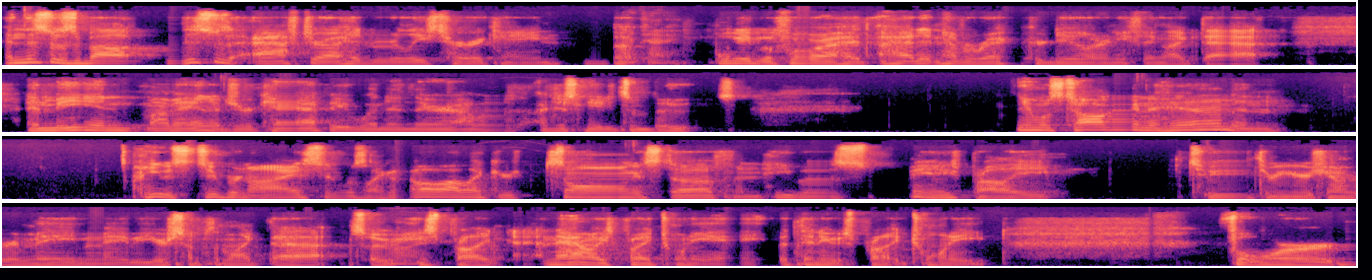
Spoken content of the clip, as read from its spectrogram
and this was about this was after I had released Hurricane, but Okay. way before I had I didn't have a record deal or anything like that. And me and my manager Kappy went in there. I was I just needed some boots, and was talking to him, and he was super nice and was like, "Oh, I like your song and stuff." And he was, I mean, he's probably two, three years younger than me, maybe, or something like that. So he's probably now he's probably 28, but then he was probably 24,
